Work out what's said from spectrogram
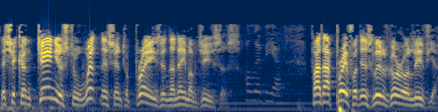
that she continues to witness and to praise in the name of Jesus. Father, I pray for this little girl, Olivia.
